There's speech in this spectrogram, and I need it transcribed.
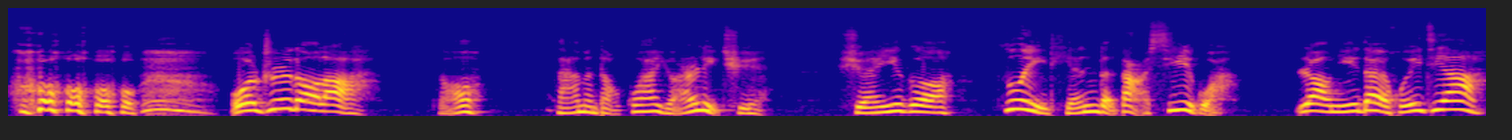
我知道了，走，咱们到瓜园里去。”选一个最甜的大西瓜，让你带回家。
